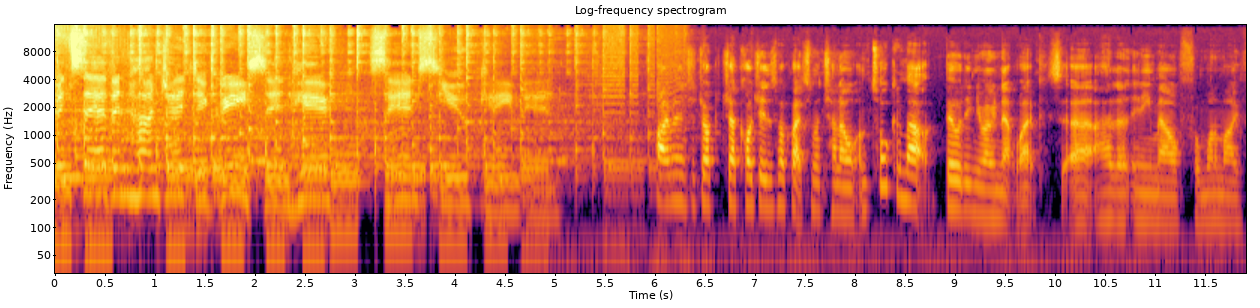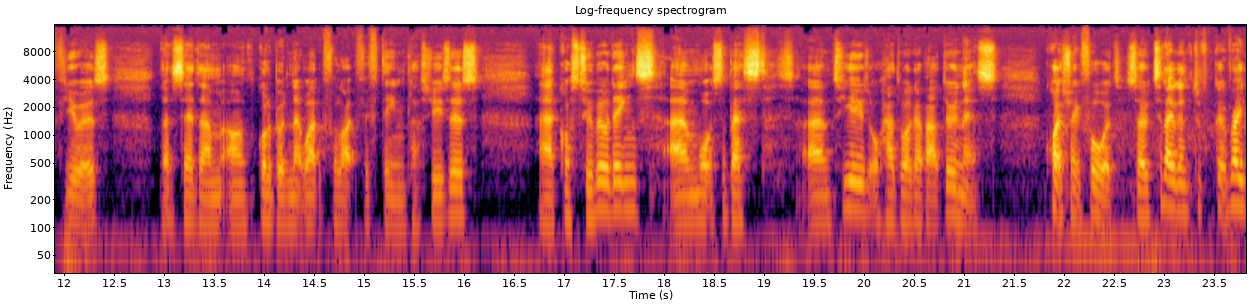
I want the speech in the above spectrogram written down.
Been 700 degrees in here since you came in. Hi, my name is Jack, Hodgins. Welcome back to my channel. I'm talking about building your own network. Uh, I had an email from one of my viewers that said um, I've got to build a network for like 15 plus users uh, across two buildings. Um, what's the best um, to use, or how do I go about doing this? Quite straightforward. So today we're going to go very.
